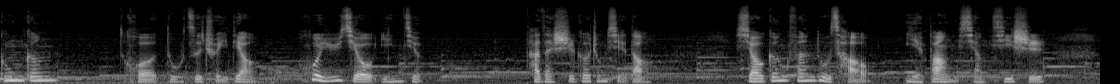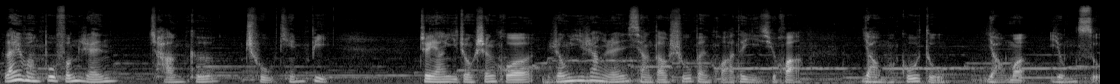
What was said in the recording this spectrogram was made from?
躬耕，或独自垂钓，或与酒饮酒。他在诗歌中写道：“晓耕翻露草，夜傍响溪石，来往不逢人，长歌楚天碧。”这样一种生活，容易让人想到叔本华的一句话：“要么孤独，要么庸俗。”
